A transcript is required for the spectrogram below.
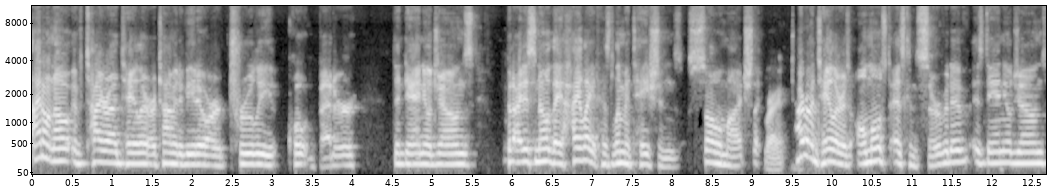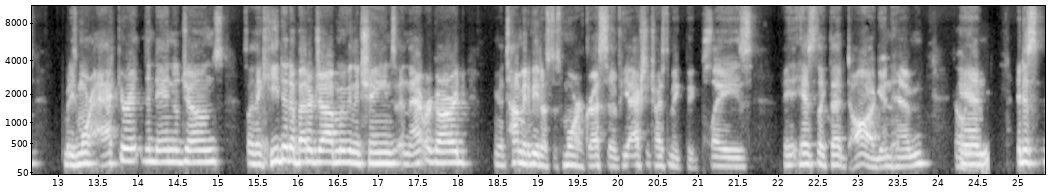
I don't know if Tyrod Taylor or Tommy DeVito are truly, quote, better than Daniel Jones, but I just know they highlight his limitations so much. Like right. Tyrod Taylor is almost as conservative as Daniel Jones, but he's more accurate than Daniel Jones. So I think he did a better job moving the chains in that regard. You know, Tommy DeVito's just more aggressive. He actually tries to make big plays. He has like that dog in him. Oh, yeah. and it just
